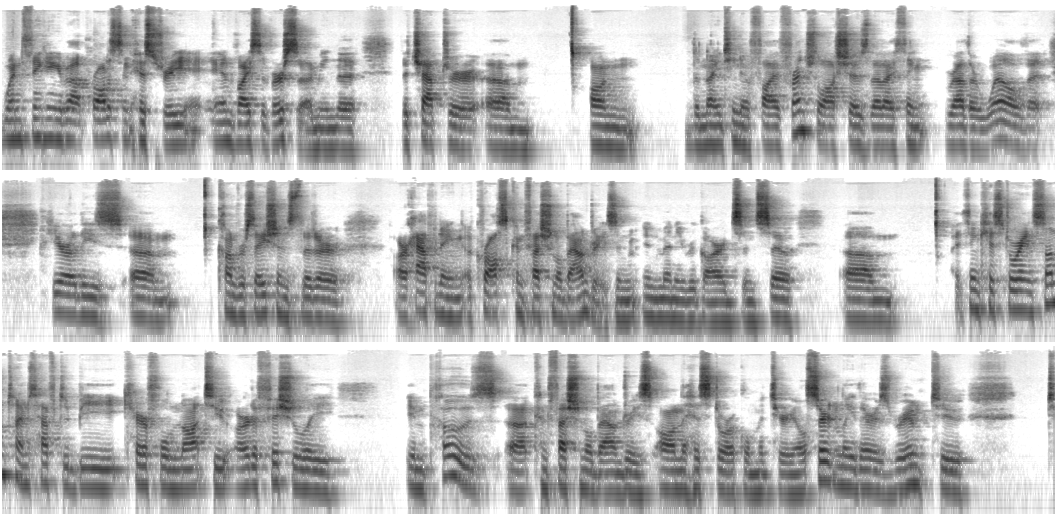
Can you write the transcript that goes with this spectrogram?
when thinking about Protestant history and vice versa. I mean, the the chapter um, on the 1905 French law shows that I think rather well that here are these um, conversations that are are happening across confessional boundaries in, in many regards. And so um, I think historians sometimes have to be careful not to artificially impose uh, confessional boundaries on the historical material. Certainly, there is room to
